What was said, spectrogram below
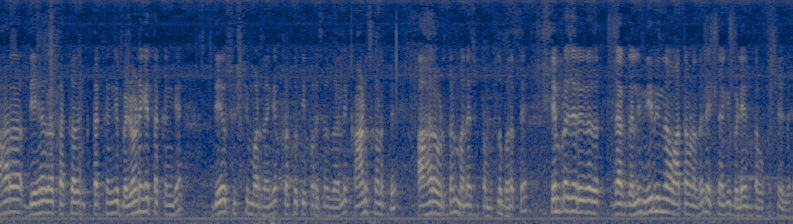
ಆಹಾರ ದೇಹದ ತಕ್ಕ ತಕ್ಕಂಗೆ ಬೆಳವಣಿಗೆ ತಕ್ಕಂಗೆ ದೇಹ ಸೃಷ್ಟಿ ಮಾಡ್ದಂಗೆ ಪ್ರಕೃತಿ ಪರಿಸರದಲ್ಲಿ ಕಾಣಿಸ್ಕೊಳುತ್ತೆ ಆಹಾರ ಹುಡ್ಕೊಂಡು ಮನೆ ಸುತ್ತಮುತ್ತಲು ಬರುತ್ತೆ. ಟೆಂಪ್ರೇಚರ್ ಇರೋ ಜಾಗದಲ್ಲಿ ನೀರಿನ ವಾತಾವರಣದಲ್ಲಿ ಹೆಚ್ಚಾಗಿ ಬೆಳೆಯುವಂಥ ಅವಕಾಶ ಇದೆ.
